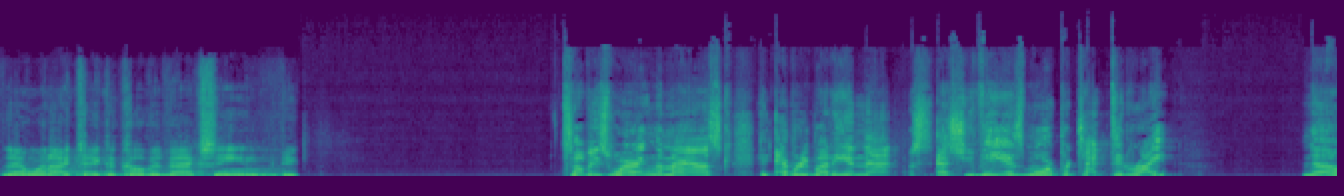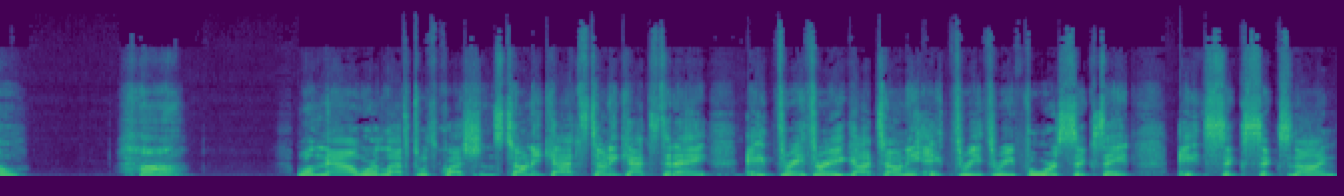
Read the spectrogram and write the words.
than when I take a COVID vaccine. So if he's wearing the mask, everybody in that SUV is more protected, right? No? Huh. Well, now we're left with questions. Tony Katz, Tony Katz today, 833 got Tony, 833 468 8669.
